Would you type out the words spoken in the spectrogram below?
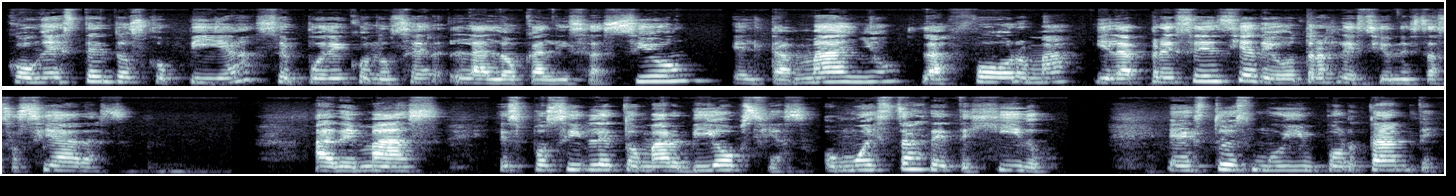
Con esta endoscopía se puede conocer la localización, el tamaño, la forma y la presencia de otras lesiones asociadas. Además, es posible tomar biopsias o muestras de tejido esto es muy importante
